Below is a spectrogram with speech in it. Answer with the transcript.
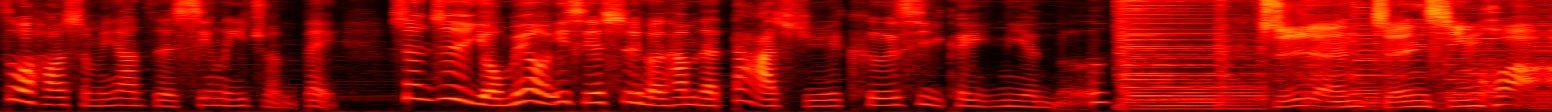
做好什么样子的心理准备，甚至有没有一些适合他们的大学科系可以念呢？职人真心话。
